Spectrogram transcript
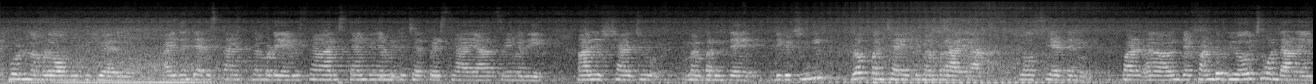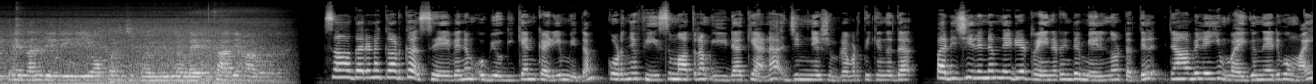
എപ്പോഴും നമ്മൾ ഓർമ്മിപ്പിക്കുമായിരുന്നു. അതിന്റെ അടിസ്ഥാനത്തിൽ നമ്മുടെ വിഷ്ണുകാരി സ്റ്റാൻഡിംഗ് കമ്മിറ്റി ചെയർപേഴ്സണായ ശ്രീമതി ആലിഷ് ഷാജു മെമ്പറിന്റെ ഡിവിഷനിൽ ബ്ലോക്ക് പഞ്ചായത്ത് മെമ്പറായ ജോസിയേട്ടൻ ഫണ്ട് ഉപയോഗിച്ചുകൊണ്ടാണ് ഇത്രയും നല്ല രീതിയിൽ ഈ ഓപ്പൺ ജിപ്പ് നമ്മുടെ സാധ്യമാകുന്നത്. സാധാരണക്കാർക്ക് സേവനം ഉപയോഗിക്കാൻ കഴിയും വിധം കുറഞ്ഞ ഫീസ് മാത്രം ഈടാക്കിയാണ് ജിംനേഷ്യം പ്രവർത്തിക്കുന്നത്. പരിശീലനം നേടിയ ട്രെയിനറിന്റെ മേൽനോട്ടത്തിൽ രാവിലെയും വൈകുന്നേരവുമായി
